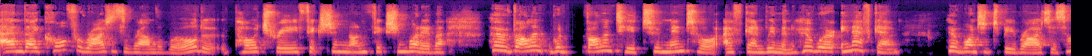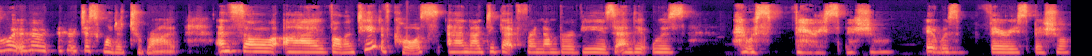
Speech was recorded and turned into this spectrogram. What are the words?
And they call for writers around the world, uh, poetry, fiction, non-fiction, whatever, who would volunteer to mentor Afghan women who were in Afghan who wanted to be writers, who, who, who just wanted to write. And so I volunteered, of course, and I did that for a number of years, and it was it was very special. It was very special.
